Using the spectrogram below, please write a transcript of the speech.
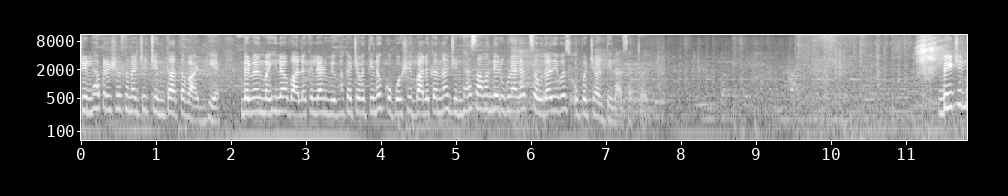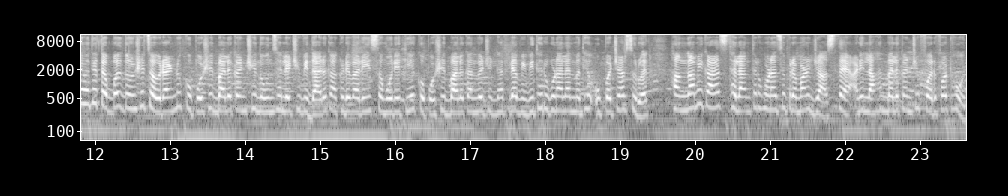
जिल्हा प्रशासनाची चिंता आता वाढली आहे. दरम्यान महिला बालकल्याण विभागाच्या वतीनं कुपोषित बालकांना जिल्हा सामान्य रुग्णालयात चौदा दिवस उपचार दिला जातोय. बीड जिल्ह्यामध्ये तब्बल दोनशे चौऱ्याण्णव कुपोषित बालकांची नोंद झाल्याची विदारक आकडेवारी समोर येते कुपोषित बालकांवर जिल्ह्यातल्या विविध रुग्णालयांमध्ये उपचार सुरू आहेत. हंगामी काळात स्थलांतर होण्याचं प्रमाण जास्त आहे आणि लहान बालकांची फरफट होऊन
